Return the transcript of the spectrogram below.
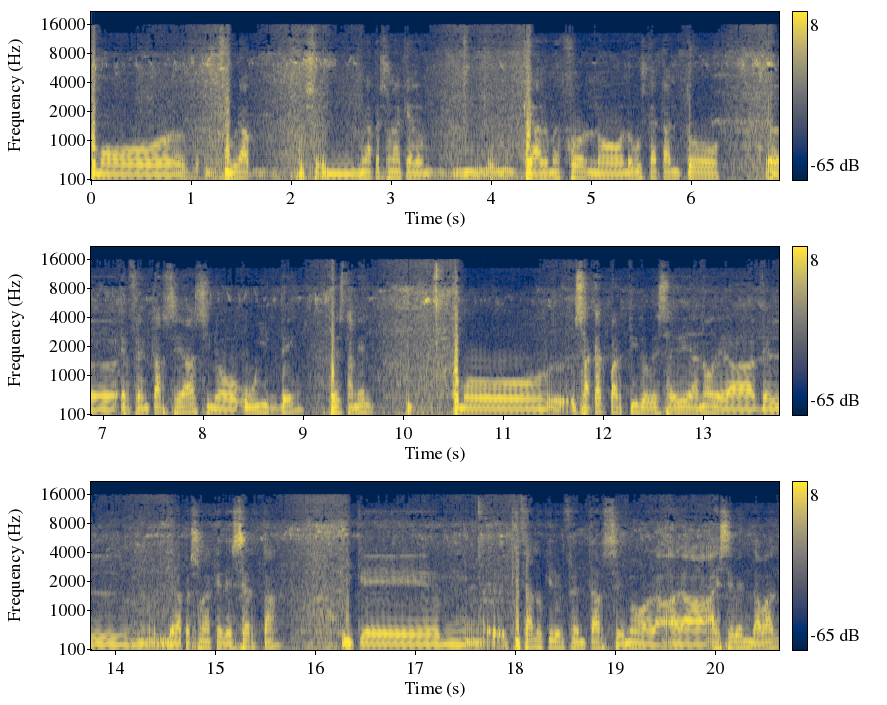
como figura, pues, una persona que a lo, que a lo mejor no, busca tanto eh, enfrentarse a, sino huir de. Entonces también como sacar partido de esa idea ¿no? de, la, de la persona que deserta y que mm, quizá no quiere enfrentarse ¿no? a, ese vendaval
